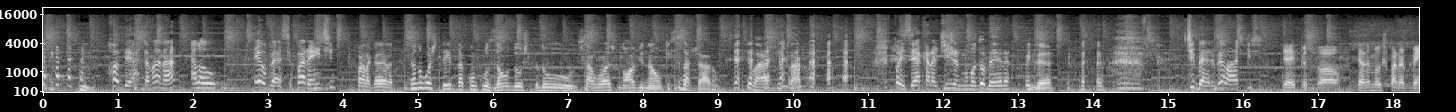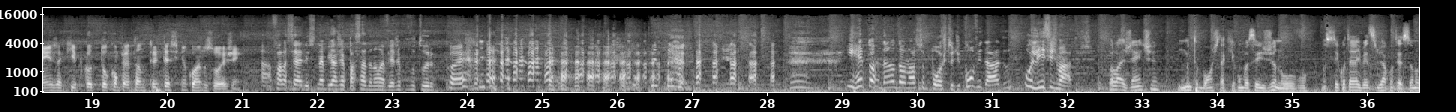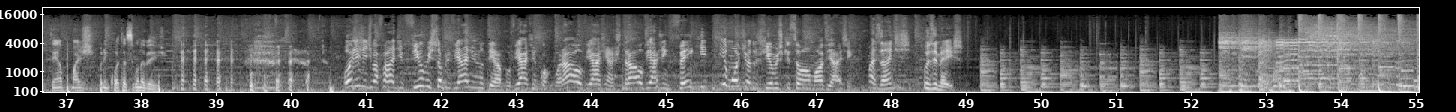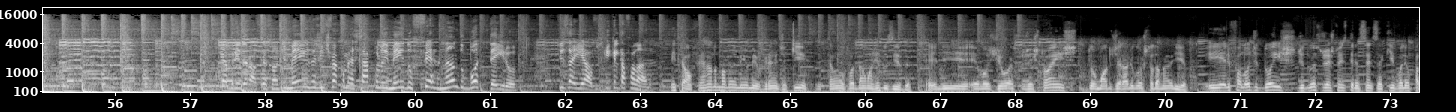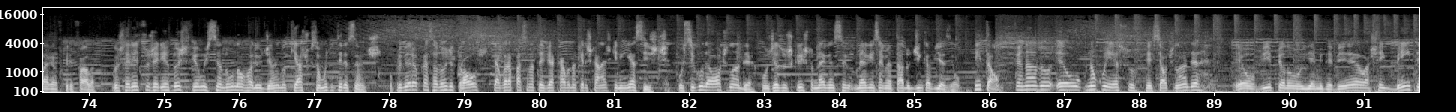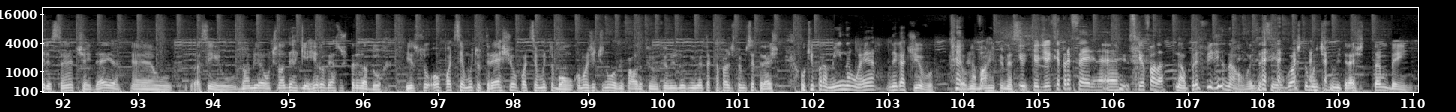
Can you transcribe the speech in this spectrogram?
Roberta Maná, Hello. Elvésio Parente Fala, galera. Eu não gostei da conclusão do, do Star Wars 9, não. O que, que vocês acharam? Sei lá, achei fraco. Pois é, a cara Disney não mandou bem, né? Pois é. Tibério Velasquez. E aí, pessoal, quero meus parabéns aqui porque eu tô completando 35 anos hoje, hein? Ah, fala sério, isso não é viagem passada, não, é viagem pro futuro. Qual é? E retornando ao nosso posto de convidado, Ulisses Matos. Olá, gente. Muito bom estar aqui com vocês de novo. Não sei quantas vezes isso já aconteceu no tempo, mas por enquanto é a segunda vez. Hoje a gente vai falar de filmes sobre viagem no tempo, viagem corporal, viagem astral, viagem fake e um monte de outros filmes que são uma viagem. Mas antes, os e-mails. E abrindo a nossa sessão de e-mails, a gente vai começar pelo e-mail do Fernando Boteiro. Diz aí, Elvis, o que, que ele tá falando? Então, o Fernando mandou um e-mail meio grande aqui, então eu vou dar uma reduzida. Ele elogiou as sugestões, do modo geral ele gostou da maioria. E ele falou de, dois, de duas sugestões interessantes aqui, vou ler o parágrafo que ele fala. Gostaria de sugerir dois filmes, sendo um não hollywoodiano, que acho que são muito interessantes. O primeiro é O Caçador de Trolls, que agora passa na TV a cabo naqueles canais que ninguém assiste. O segundo é o Outlander, com Jesus Cristo mega, mega ensanguentado Jim Caviezel. Então, Fernando, eu não conheço esse Outlander, eu vi pelo IMDB, eu achei bem interessante a ideia. É um, assim, o nome é Outlander Guerreiro versus Predador. Isso ou pode ser muito trash ou pode ser muito bom. Como a gente não ouviu falar do filme, o filme de 2008 é capaz do filme ser trash. O que pra mim não é negativo. Eu me amarro em filme Eu, assim. eu diria que você prefere, né? É isso que eu ia falar. Não, preferi não, mas assim, eu gosto muito de filme trash também.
